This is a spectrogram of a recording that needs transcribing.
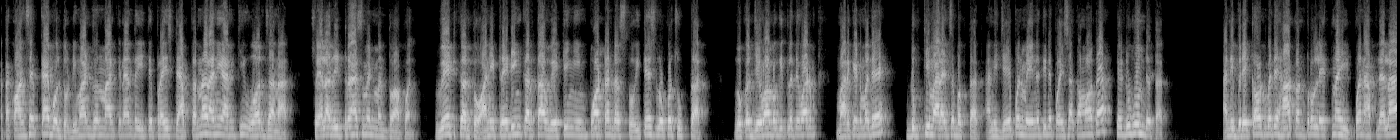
आता कॉन्सेप्ट काय बोलतो? डिमांड झोन मार्क केल्यानंतर इथे प्राइस टॅप करणार आणि आणखी वर जाणार. सो याला रिट्रॅसमेंट म्हणतो आपण. वेट करतो आणि ट्रेडिंग करता वेटिंग इम्पॉर्टंट असतो. इथेच लोक चुकतात. लोक जेव्हा बघितलं तेव्हा मार्केटमध्ये डुबकी मारायचं बघतात आणि जे पण मेहनतीने पैसा कमावतात ते डुबून देतात. आणि ब्रेकआउटमध्ये हा कंट्रोल येत नाही पण आपल्याला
